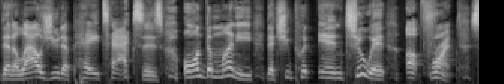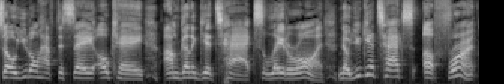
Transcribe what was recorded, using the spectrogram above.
that allows you to pay taxes on the money that you put into it up front. So you don't have to say, okay, I'm going to get taxed later on. No, you get taxed up front.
